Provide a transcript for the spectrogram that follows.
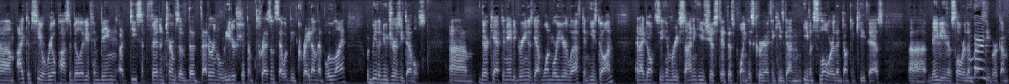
um, I could see a real possibility of him being a decent fit in terms of the veteran leadership and presence that would be great on that blue line would be the New Jersey Devils. Um, their captain Andy Greene has got one more year left, and he's gone. And I don't see him re-signing. He's just at this point in his career. I think he's gotten even slower than Duncan Keith has, uh, maybe even slower than Brett Burn. Seabrook. I'm.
